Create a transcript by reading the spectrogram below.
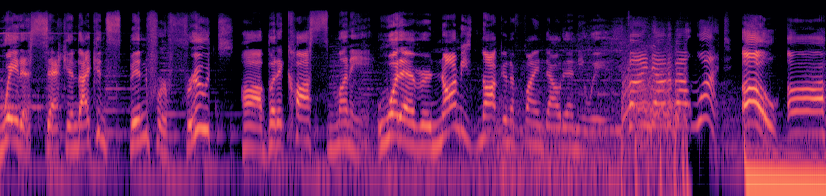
Wait a second, I can spin for fruit? Ah, but it costs money. Whatever, Nami's not gonna find out anyways. Find out about what? Oh, uh,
